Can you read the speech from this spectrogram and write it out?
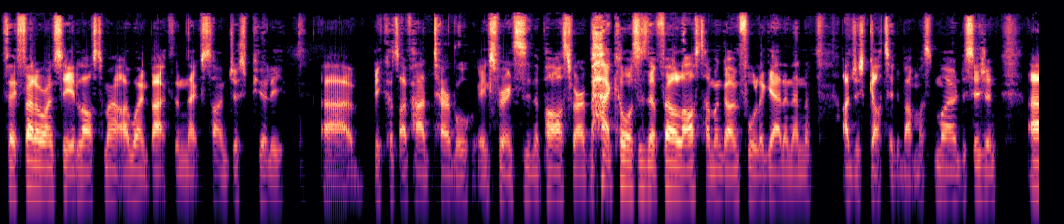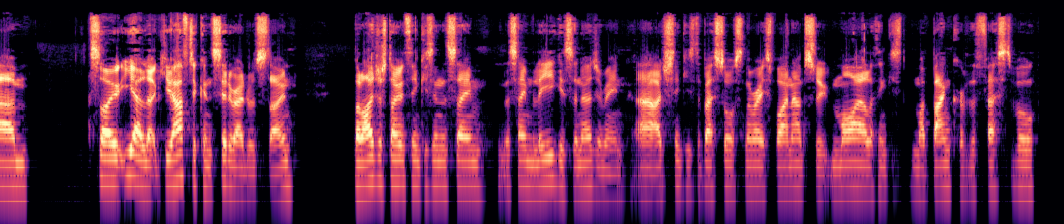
if they fell or unseated last time out, I won't back them next time just purely uh, because I've had terrible experiences in the past where I back horses that fell last time and go and fall again, and then I just gutted about my, my own decision. Um, so yeah, look, you have to consider Edwardstone but I just don't think he's in the same the same league as Energumene. Uh, I just think he's the best horse in the race by an absolute mile. I think he's my banker of the festival.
